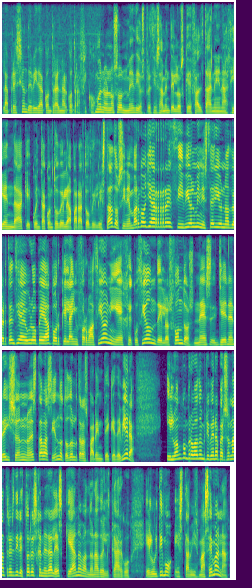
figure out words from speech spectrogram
la presión debida contra el narcotráfico. Bueno, no son medios precisamente los que faltan en Hacienda, que cuenta con todo el aparato del Estado. Sin embargo, ya recibió el Ministerio una advertencia europea porque la información y ejecución de los fondos Next Generation no estaba siendo todo lo transparente que debiera y lo han comprobado en primera persona tres directores generales que han abandonado el cargo, el último esta misma semana.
